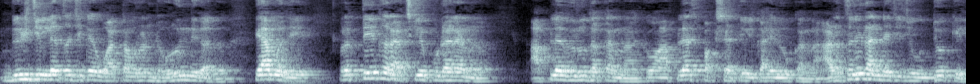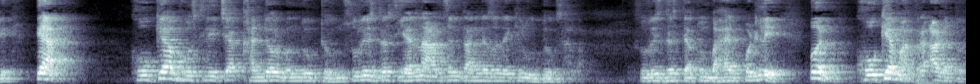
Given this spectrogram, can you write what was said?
बीड जिल्ह्याचं जे काही वातावरण ढवळून निघालं त्यामध्ये प्रत्येक राजकीय पुढाऱ्यानं आपल्या विरोधकांना किंवा आपल्याच पक्षातील काही लोकांना अडचणीत आणण्याचे जे उद्योग केले त्यात खोक्या भोसलेच्या खांद्यावर बंदूक ठेवून सुरेश दस यांना अडचणीत आणण्याचा देखील उद्योग झाला. सुरेश त्यातून बाहेर पडले पण खोक्या मात्र अडकला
